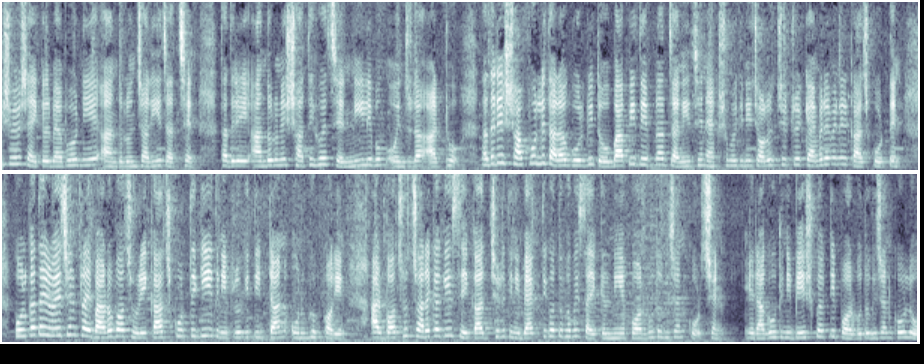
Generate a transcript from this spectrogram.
হিসেবে সাইকেল ব্যবহার নিয়ে আন্দোলন চালিয়ে যাচ্ছেন। তাদের এই আন্দোলনের সাথী হয়েছেন নীল এবং ঐন্দ্রলা আঢ্য। তাদের এই সাফল্যে তারাও গর্বিত। বাপি দেবনাথ জানিয়েছেন, একসময় তিনি চলচ্চিত্রের ক্যামেরাম্যানের কাজ করতেন। কলকাতায় রয়েছেন প্রায় বারো বছর। এই কাজ করতে গিয়ে তিনি প্রকৃতির টান অনুভব করেন। আর বছর চারেক আগে সেই কাজ ছেড়ে তিনি ব্যক্তিগতভাবে সাইকেল নিয়ে পর্বত অভিযান করছেন। এর আগেও তিনি বেশ কয়েকটি পর্বত অভিযান করলেও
